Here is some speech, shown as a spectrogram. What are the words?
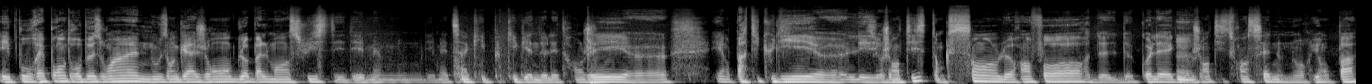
Et pour répondre aux besoins, nous engageons globalement en Suisse des, des, des médecins qui, qui, viennent de l'étranger, euh, et en particulier euh, les urgentistes. Donc sans le renfort de, de collègues mmh. urgentistes français, nous n'aurions pas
